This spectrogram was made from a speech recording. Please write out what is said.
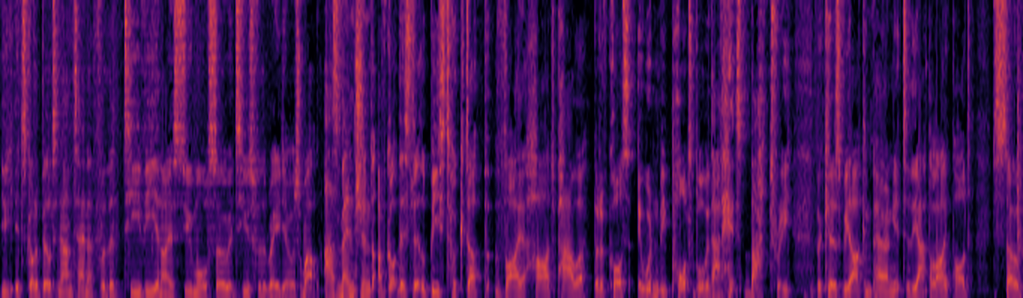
You, it's got a built-in antenna for the TV and I assume also it's used for the radio as well. As mentioned, I've got this little beast hooked up via hard power, but of course it wouldn't be portable without its battery because we are comparing it to the Apple iPod. So,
